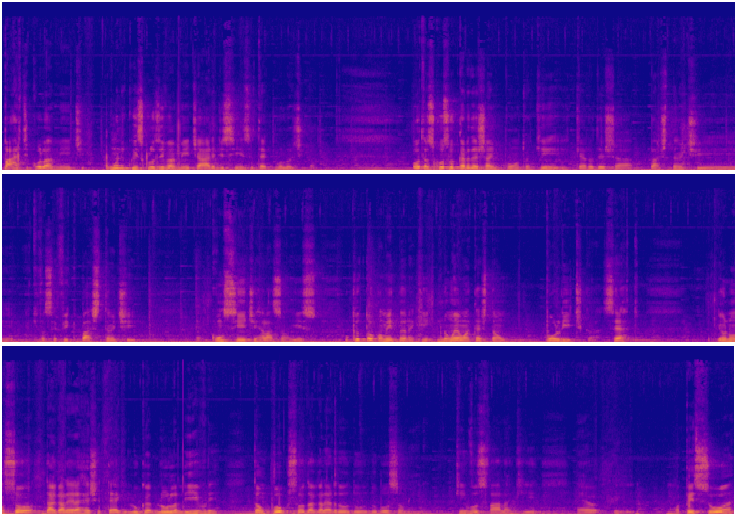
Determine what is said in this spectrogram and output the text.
particularmente, único e exclusivamente à área de ciência e tecnologia. Outras coisas que eu quero deixar em ponto aqui, e quero deixar bastante. que você fique bastante é, consciente em relação a isso. O que eu estou comentando aqui não é uma questão política, certo? Eu não sou da galera hashtag Lula livre, tampouco sou da galera do, do, do Bolsonaro. Quem vos fala aqui é uma pessoa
